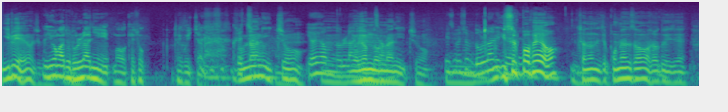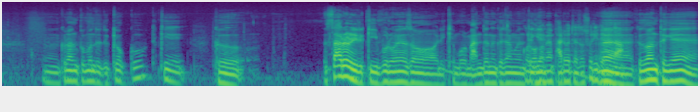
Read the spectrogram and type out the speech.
1위예요 지금. 이 영화도 논란이 뭐 계속 되고 있잖아요. 그렇죠. 논란이 있죠. 여혐 네, 논란이 여혐 있죠. 논란이 있죠. 요즘에 좀 논란이 뭐 있을 법해요. 저는 이제 보면서 저도 이제 음, 그런 부분들 느꼈고 특히 그 쌀을 이렇게 입으로 해서 이렇게 뭘 만드는 그 장면 되게 보면 발효돼서 술이 된다. 네, 그건 되게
